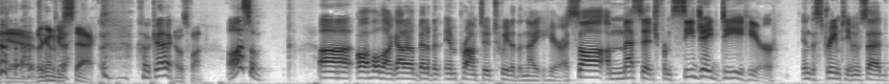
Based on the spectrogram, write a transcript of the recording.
Yeah, they're going to be stacked. Okay. That was fun. Awesome. Uh, oh, hold on. Got a bit of an impromptu tweet of the night here. I saw a message from CJD here in the stream team who said,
